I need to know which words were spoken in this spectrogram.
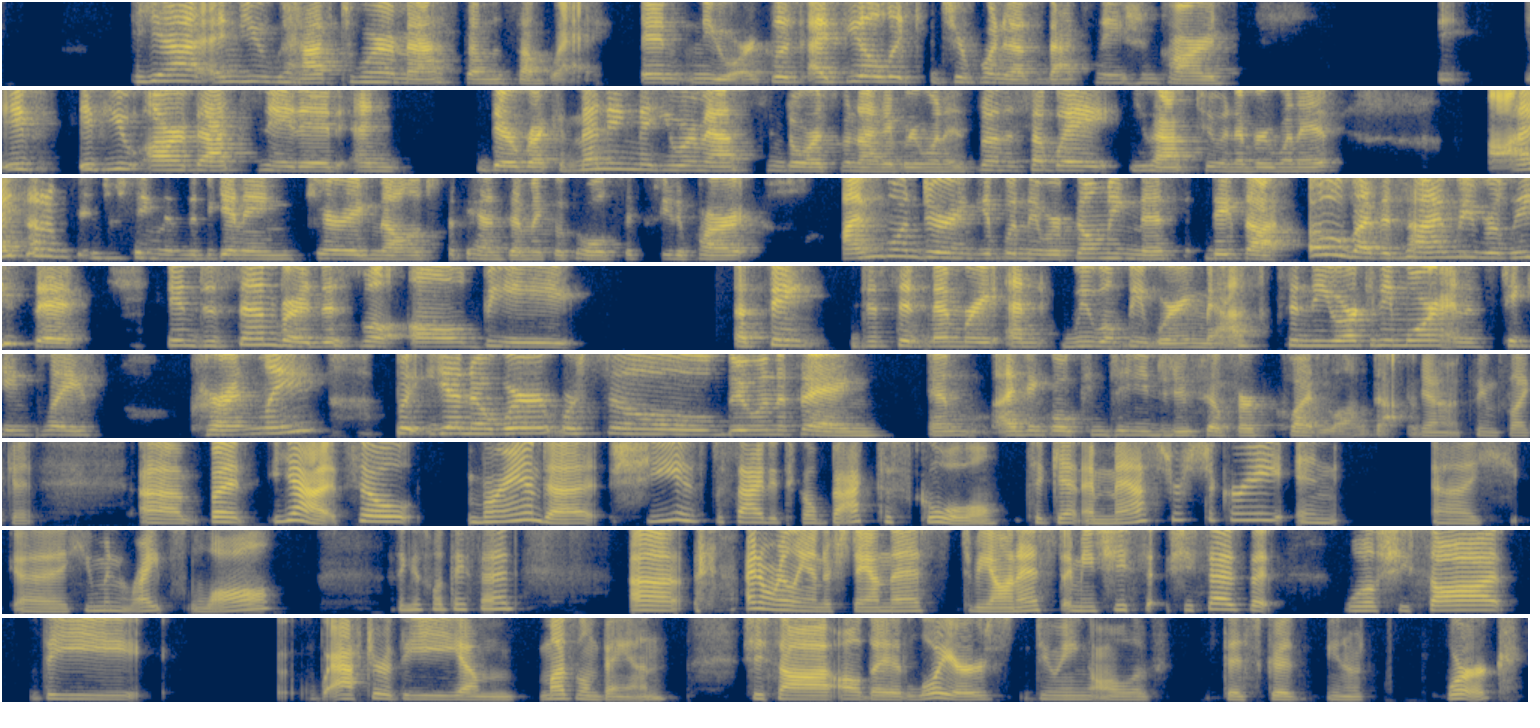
yeah, and you have to wear a mask on the subway in New York. Like I feel like to your point about the vaccination cards, if if you are vaccinated and they're recommending that you wear masks indoors, but not everyone is. But on the subway, you have to, and everyone is. I thought it was interesting in the beginning. Carrie acknowledged the pandemic with the whole six feet apart. I'm wondering if when they were filming this, they thought, oh, by the time we release it in December, this will all be a thing, distant memory, and we won't be wearing masks in New York anymore. And it's taking place currently. But yeah, no, we're we're still doing the thing. And I think we'll continue to do so for quite a long time. Yeah, it seems like it. Um, but yeah, so Miranda, she has decided to go back to school to get a master's degree in uh, uh, human rights law. I think is what they said. Uh, I don't really understand this, to be honest. I mean, she she says that well, she saw the after the um, Muslim ban, she saw all the lawyers doing all of this good, you know, work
